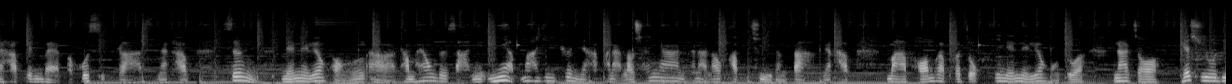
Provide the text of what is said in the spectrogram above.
นะครับเป็นแบบ acoustic glass นะครับซึ่งเน้นในเรื่องของอาทำให้ห้องโดยสารเนี่ยเงียบมากยิ่งขึ้นนะครับขณะเราใช้งานขณะเราขับขี่ต่างๆนะครับมาพร้อมกับกระจกที่เน้นในเรื่องของตัวหน้าจอ HUD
